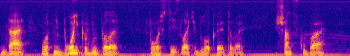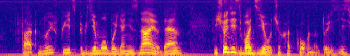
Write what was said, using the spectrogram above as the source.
Да. Вот мне бронька выпала. Просто из лаки блока этого. Шанс куба. Так, ну и в принципе, где мобы я не знаю, да. Еще здесь в воде очень хардкорно. То есть здесь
